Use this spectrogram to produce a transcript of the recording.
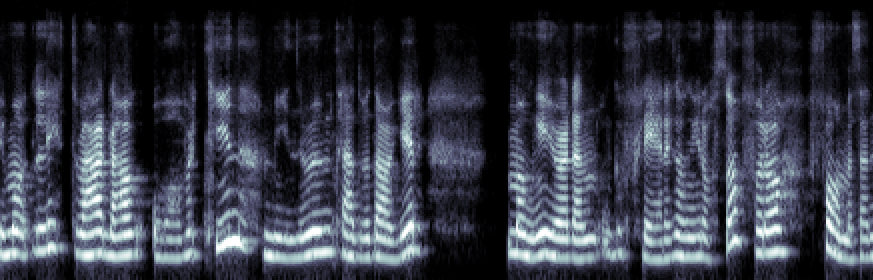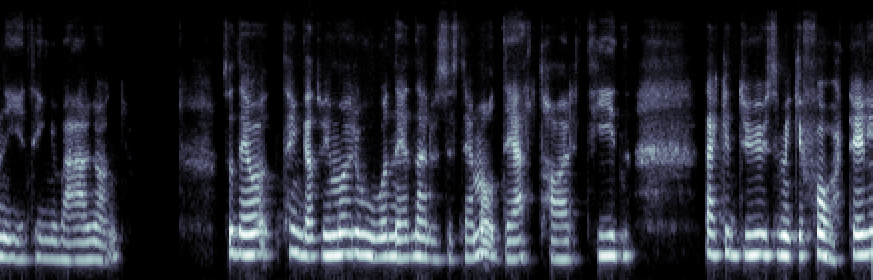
Vi må litt hver dag over tid, minimum 30 dager. Mange gjør den flere ganger også for å få med seg nye ting hver gang. Så det å tenke at vi må roe ned nervesystemet, og det tar tid. Det er ikke du som ikke får til,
